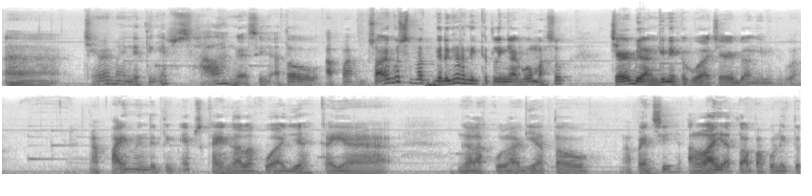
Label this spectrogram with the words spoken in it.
Eh, cewek main dating apps salah nggak sih atau apa? Soalnya gue sempat ngedenger nih ke telinga gue masuk, cewek bilang gini ke gue, cewek bilang gini ke gue, ngapain main dating apps kayak nggak laku aja, kayak nggak laku lagi atau ngapain sih alay atau apa pun itu?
